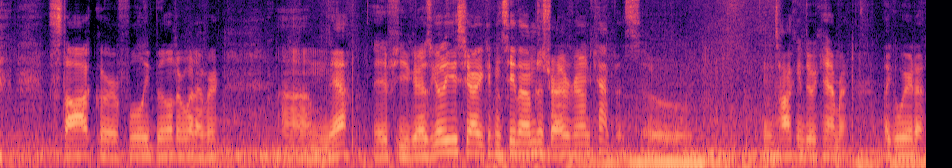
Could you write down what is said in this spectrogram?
stock or fully built or whatever. Um, yeah, if you guys go to UCR, you can see that I'm just driving around campus. So I'm talking to a camera like a weirdo.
